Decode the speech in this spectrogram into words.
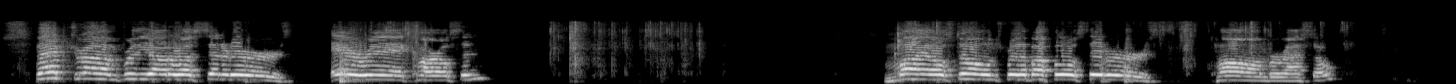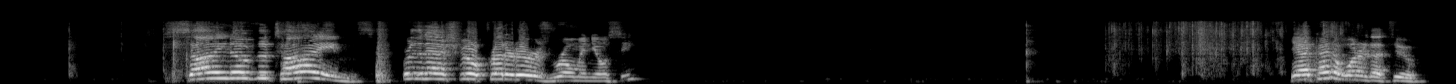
Spectrum for the Ottawa Senators, Erik Karlsson. Milestones for the Buffalo Sabres, Tom Barrasso. Sign of the Times for the Nashville Predators, Roman Josi. Yeah, I kind of wondered that too.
